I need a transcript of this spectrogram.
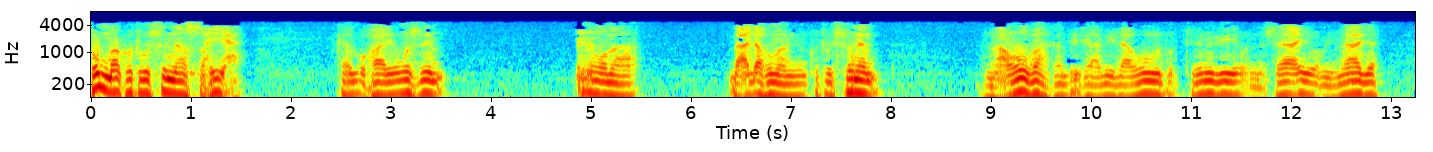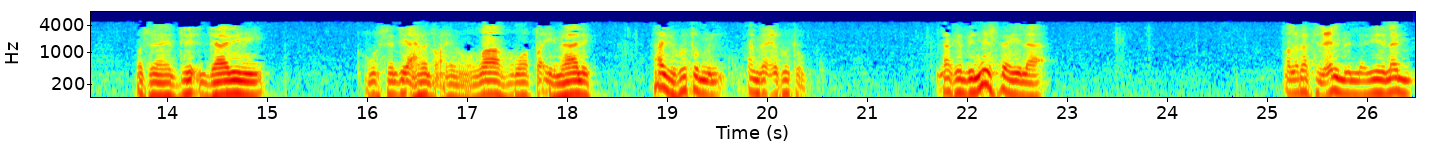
ثم كتب السنة الصحيحة كالبخاري ومسلم وما بعدهما من كتب السنن المعروفة كأبي داود والترمذي والنسائي وابن ماجه وسنن الدارمي. ومسند أحمد رحمه الله وموطأ مالك. هذه كتب من أنفع الكتب. لكن بالنسبة إلى طلبة العلم الذين لم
